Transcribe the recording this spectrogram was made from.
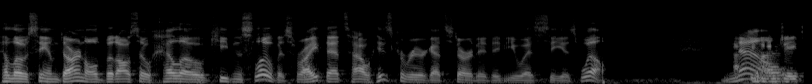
hello Sam Darnold, but also hello Kedon Slovis, right? That's how his career got started at USC as well. Now, JT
